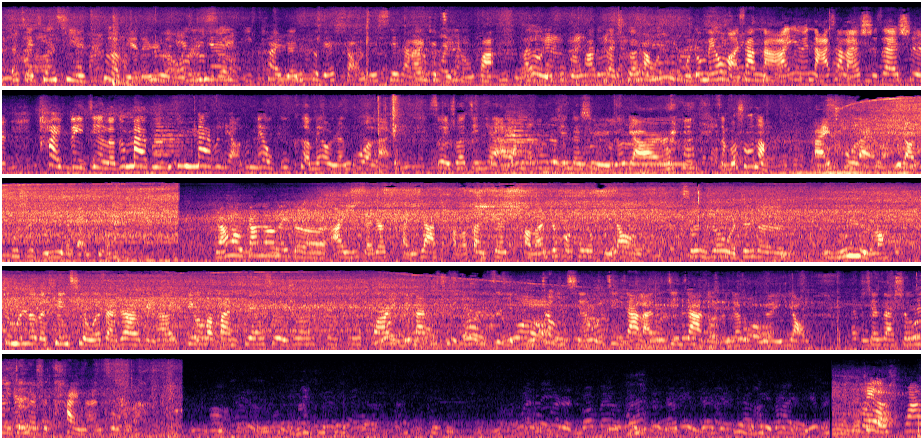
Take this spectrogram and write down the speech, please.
而且天气特别的热，我今天一看人特别少，就卸下来这几盆花，还有一部分花都在车上，我我都没有往下拿，因为拿下来实在是太费劲了，都卖不卖不了，都没有顾客，没有人过来，所以说今天哎呀，真的是有点儿 怎么说呢，白出来了，有点出师不利的感觉。然后刚刚那个阿姨在这砍价砍了半天，砍完之后她又不要了，所以说我真的无语了。这么热的天气，我在这儿给她盯了半天，所以说这些花也没卖出去，就是自己不挣钱，我进价来的进价走，人家都不愿意要。现在生意真的是太难做了。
